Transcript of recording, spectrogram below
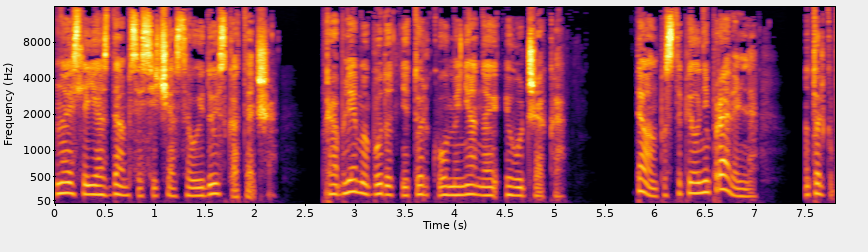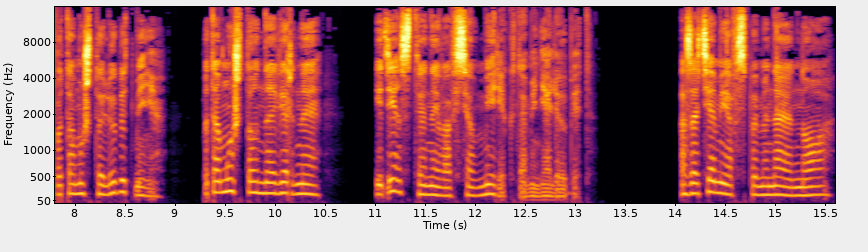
Но если я сдамся сейчас и уйду из коттеджа, проблемы будут не только у меня, но и у Джека. Да, он поступил неправильно — но только потому, что любит меня. Потому что он, наверное, единственный во всем мире, кто меня любит. А затем я вспоминаю Ноа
